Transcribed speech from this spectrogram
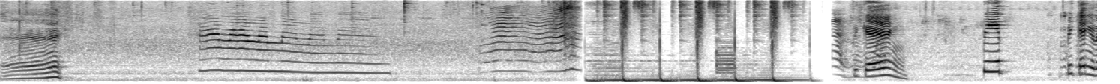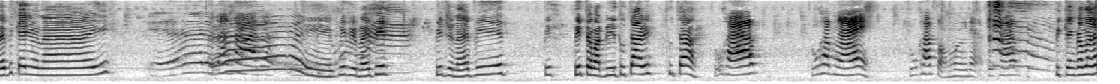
เอ้ยพี่แกง ปิด พี่แกงอยู่ไหน พี่แกงอยู่ไหนเอ๊ะเดี๋ยวตั้งทานอะเอ้ยปิดอยู่ไหนปิดปิดอยู่ไหนปิดปิดปิดสวัสดีทุกจ้าดิทุกจ้า ทุกครับ ทุกครับไง ทุกครับสองมือเนี่ย ทุกครับ พี่แกงทำได้ไหม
